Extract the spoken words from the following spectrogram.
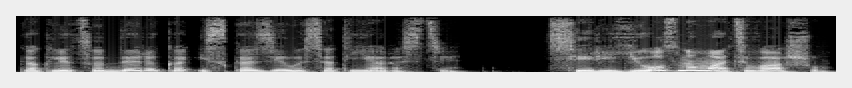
как лицо Дерека исказилось от ярости. «Серьезно, мать вашу?»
